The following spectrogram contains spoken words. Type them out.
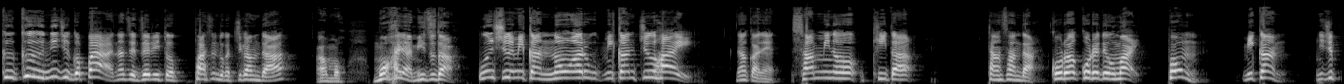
くくー 25%! なぜゼリーとパーセントが違うんだ？あ、もう、もはや水だ温州みかんノンアルみかんチューハイなんかね、酸味の効いた炭酸だ。これはこれでうまいポンみかん !20%!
